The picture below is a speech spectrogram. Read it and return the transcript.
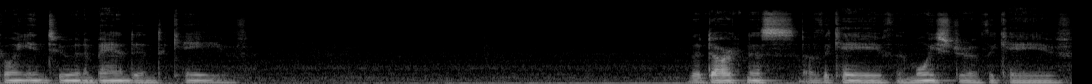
going into an abandoned cave. The darkness of the cave, the moisture of the cave,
